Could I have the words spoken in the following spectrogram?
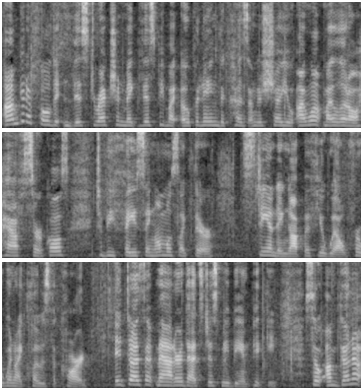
I'm going to fold it in this direction, make this be my opening because I'm going to show you, I want my little half circles to be facing almost like they're standing up, if you will, for when I close the card. It doesn't matter. That's just me being picky. So I'm going to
